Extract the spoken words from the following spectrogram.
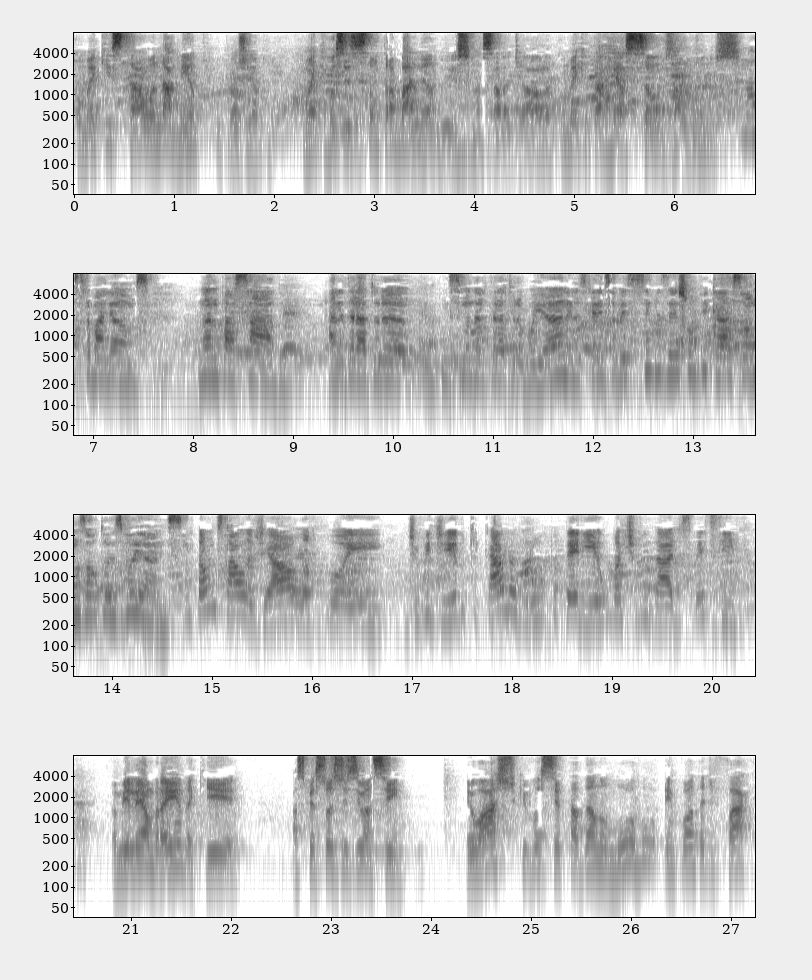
como é que está o andamento do projeto. Como é que vocês estão trabalhando isso na sala de aula? Como é que está a reação dos alunos? Nós trabalhamos no ano passado a literatura, em cima da literatura goiana, eles querem saber se simplesmente vão ficar só nos autores goianos. Então, em sala de aula foi dividido que cada grupo teria uma atividade específica. Eu me lembro ainda que as pessoas diziam assim: Eu acho que você está dando um murro em ponta de faca.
